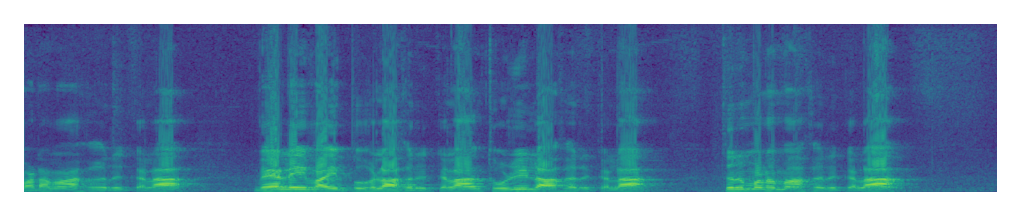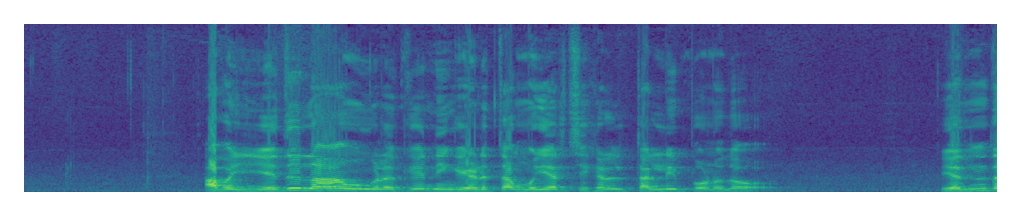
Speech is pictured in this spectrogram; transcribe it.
படமாக இருக்கலாம் வேலை வாய்ப்புகளாக இருக்கலாம் தொழிலாக இருக்கலாம் திருமணமாக இருக்கலாம். அப்போ எதுலாம் உங்களுக்கு நீங்கள் எடுத்த முயற்சிகள் தள்ளி போனதோ எந்த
